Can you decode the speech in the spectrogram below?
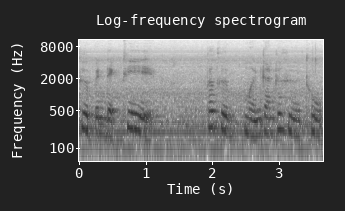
คือเป็นเด็กที่ก็คือเหมือนกันก็คือถูก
